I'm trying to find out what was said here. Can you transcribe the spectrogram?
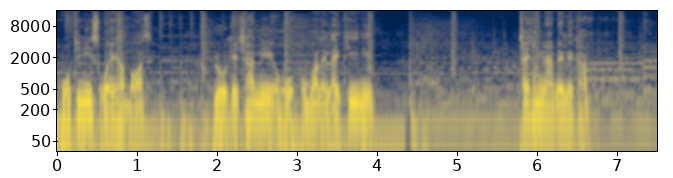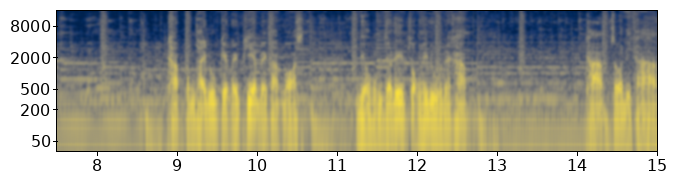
โหที่นี่สวยครับบอสโลเคชันนี่โอ้โหผมว่าหลาย ๆ ที่นี่ ใช้ทำงานได้เลยครับ ครับผมถ่ายรูปเก็บไว้เพียบเลยครับบอสเดี๋ยวผมจะรีบส่งให้ดูนะครับ ครับ สวัสดีครับ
